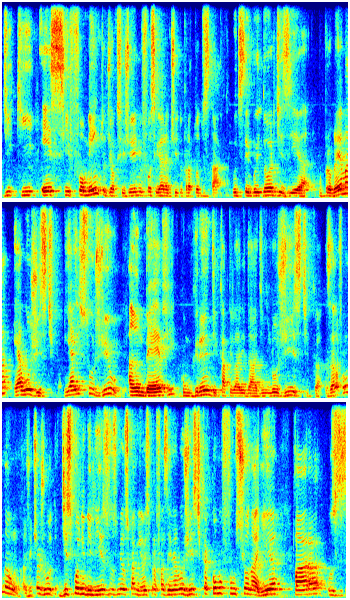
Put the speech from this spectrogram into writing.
de que esse fomento de oxigênio fosse garantido para todo o Estado. O distribuidor dizia: o problema é a logística. E aí surgiu a Ambev, com grande capilaridade em logística. Mas ela falou: não, a gente ajuda. Disponibilizo os meus caminhões para fazer minha logística, como funcionaria para os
